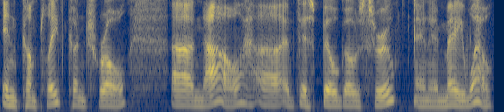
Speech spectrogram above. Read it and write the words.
in complete control. Uh, now, uh, if this bill goes through, and it may well,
